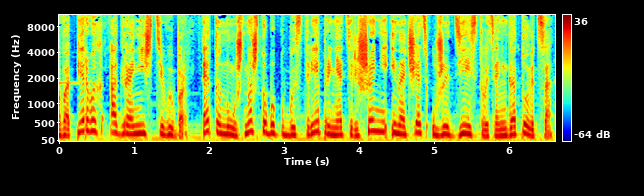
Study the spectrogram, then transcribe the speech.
Во-первых, ограничьте выбор. Это нужно, чтобы побыстрее принять решение и начать уже действовать, а не готовиться.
